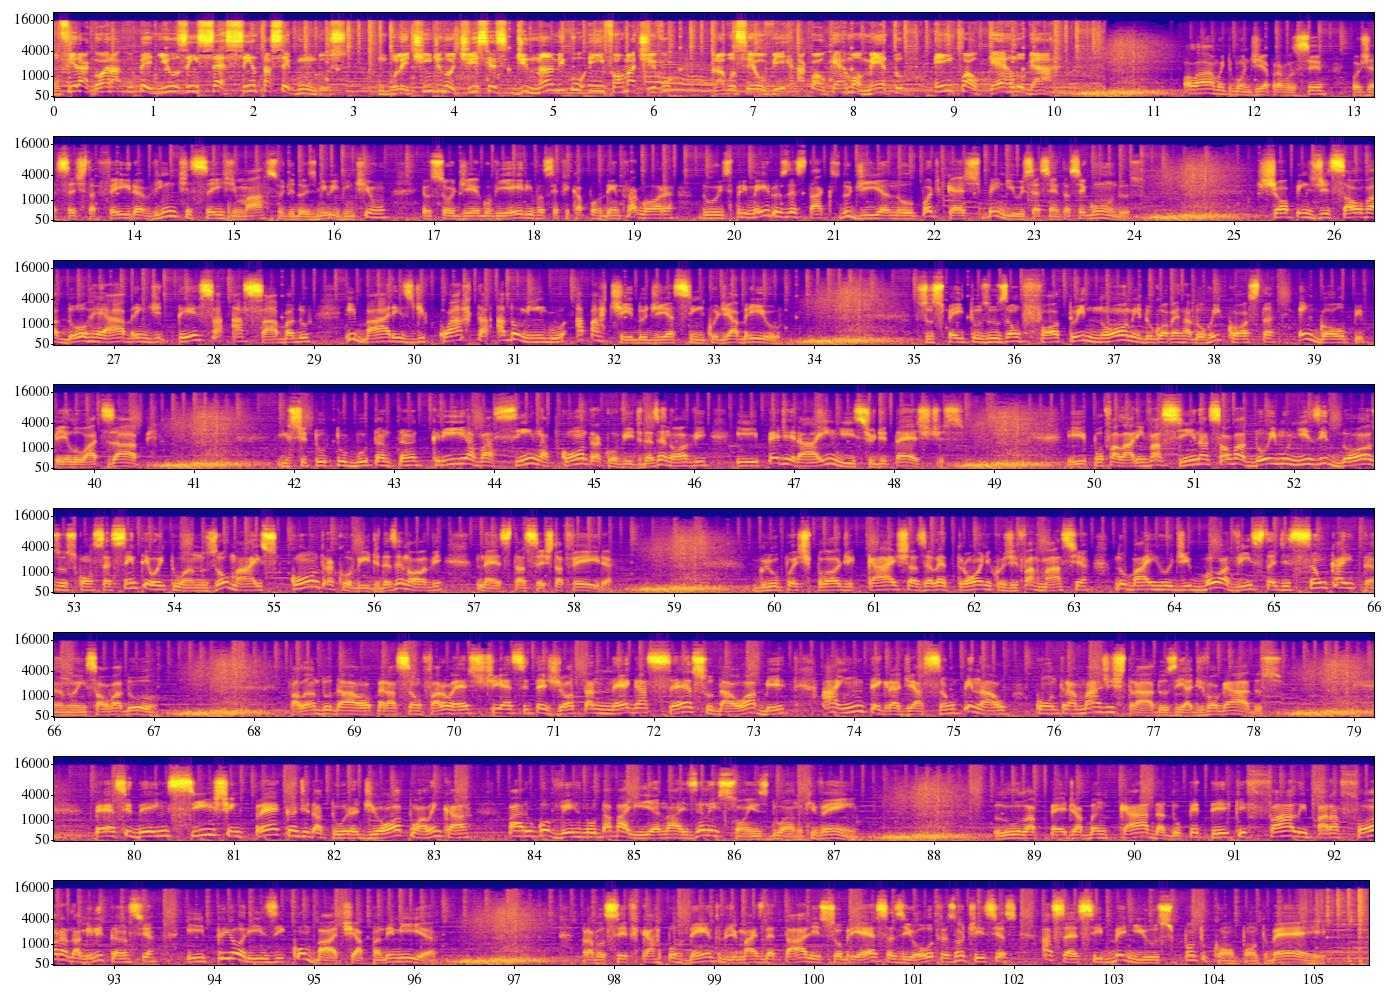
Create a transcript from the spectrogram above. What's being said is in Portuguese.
Confira agora o BNews em 60 segundos. Um boletim de notícias dinâmico e informativo para você ouvir a qualquer momento, em qualquer lugar. Olá, muito bom dia para você. Hoje é sexta-feira, 26 de março de 2021. Eu sou Diego Vieira e você fica por dentro agora dos primeiros destaques do dia no podcast BNews 60 Segundos. Shoppings de Salvador reabrem de terça a sábado e bares de quarta a domingo a partir do dia 5 de abril. Suspeitos usam foto e nome do governador Rui Costa em golpe pelo WhatsApp. Instituto Butantan cria vacina contra a Covid-19 e pedirá início de testes. E por falar em vacina, Salvador imuniza idosos com 68 anos ou mais contra a Covid-19 nesta sexta-feira. Grupo explode caixas eletrônicos de farmácia no bairro de Boa Vista de São Caetano, em Salvador. Falando da Operação Faroeste, STJ nega acesso da OAB à íntegra de ação penal contra magistrados e advogados. PSD insiste em pré-candidatura de Otton Alencar para o governo da Bahia nas eleições do ano que vem. Lula pede à bancada do PT que fale para fora da militância e priorize combate à pandemia. Para você ficar por dentro de mais detalhes sobre essas e outras notícias, acesse bnews.com.br.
